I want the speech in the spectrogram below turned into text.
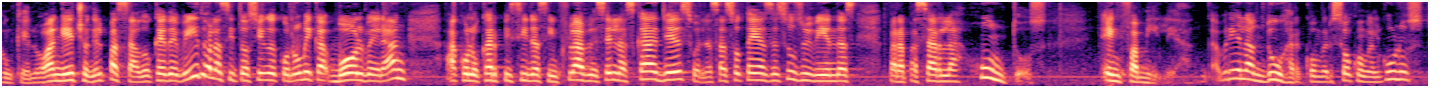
aunque lo han hecho en el pasado, que debido a la situación económica volverán a colocar piscinas inflables en las calles o en las azoteas de sus viviendas para pasarla juntos en familia. Gabriel Andújar conversó con algunos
